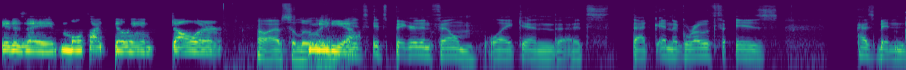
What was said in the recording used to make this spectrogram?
it is a multi-billion dollar Oh, absolutely. media. It's it's bigger than film, like, and it's that, and the growth is has been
